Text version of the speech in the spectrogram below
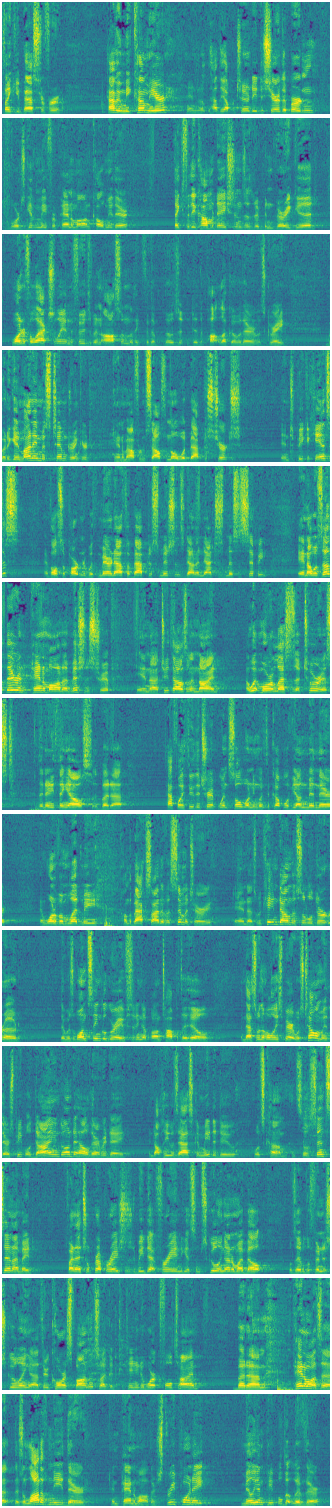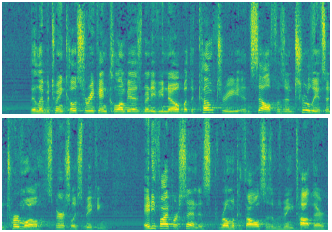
Thank you, Pastor, for having me come here and have the opportunity to share the burden the Lord's given me for Panama and called me there. Thank you for the accommodations, as they've been very good. Wonderful, actually, and the food's been awesome. I think for the, those that did the potluck over there, it was great. But again, my name is Tim Drinkard, and I'm out from South Knollwood Baptist Church in Topeka, Kansas. I've also partnered with Maranatha Baptist Missions down in Natchez, Mississippi. And I was up there in Panama on a missions trip in uh, 2009. I went more or less as a tourist than anything else, but uh, halfway through the trip, went soul winning with a couple of young men there, and one of them led me on the backside of a cemetery. And as we came down this little dirt road, there was one single grave sitting up on top of the hill, and that's when the Holy Spirit was telling me there's people dying and going to hell there every day, and all He was asking me to do was come. And so since then, I made financial preparations to be debt free and to get some schooling under my belt. Was able to finish schooling uh, through correspondence, so I could continue to work full time. But um, Panama is a there's a lot of need there in Panama. There's 3.8 million people that live there. They live between Costa Rica and Colombia, as many of you know, but the country itself is in truly it's in turmoil, spiritually speaking. 85% is Roman Catholicism is being taught there,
